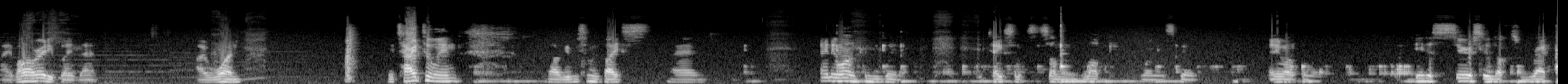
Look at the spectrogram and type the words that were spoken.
I've already played that. I won. It's hard to win. I'll give you some advice, and anyone can win. It takes some luck than skill. Anyone can win. He just seriously looks wrecked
